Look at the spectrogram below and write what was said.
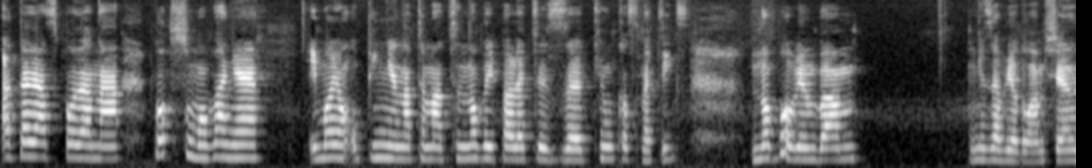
A teraz pora na podsumowanie i moją opinię na temat nowej palety z Tune Cosmetics. No powiem Wam, nie zawiodłam się.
